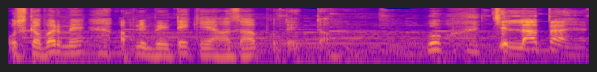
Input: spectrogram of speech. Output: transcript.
उस कब्र में अपने बेटे के आजाब को देखता हूँ। वो चिल्लाता है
